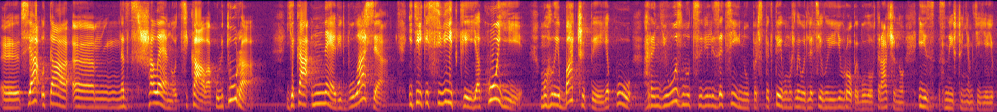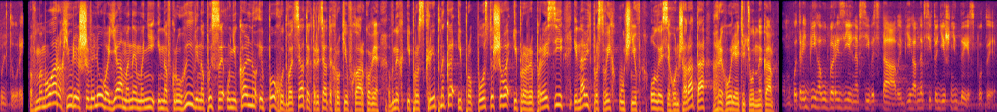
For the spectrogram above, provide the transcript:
Е, Вся ота е, шалено цікава культура, яка не відбулася, і тільки свідки якої могли бачити, яку грандіозну цивілізаційну перспективу, можливо, для цілої Європи було втрачено із знищенням тієї культури. В мемуарах Юрія Шевельова Я, мене, мені і навкруги він описує унікальну епоху 20-30-х років в Харкові. В них і про скрипника, і про Постишева, і про репресії, і навіть про своїх учнів Олеся Гончара та Григорія Тютюнника. Котрий бігав у Березіль на всі вистави, бігав на всі тодішні диспути.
